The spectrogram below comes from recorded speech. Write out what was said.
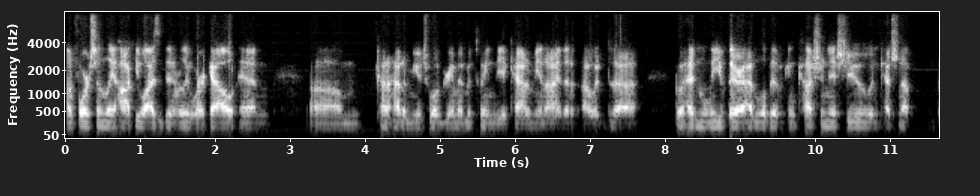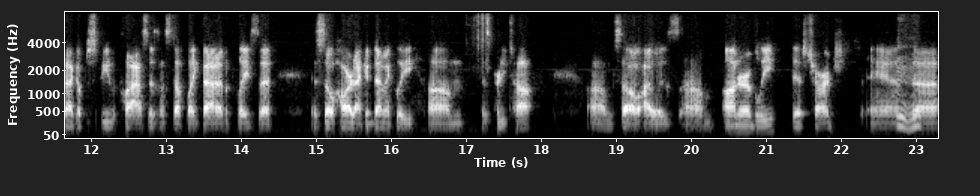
unfortunately, hockey wise, it didn't really work out, and um, kind of had a mutual agreement between the academy and I that I would uh, go ahead and leave there. I had a little bit of a concussion issue and catching up back up to speed with classes and stuff like that at a place that is so hard academically um, is pretty tough. Um, so I was um, honorably discharged and uh,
